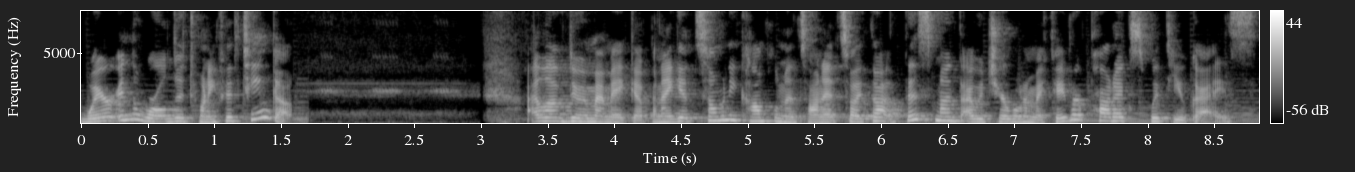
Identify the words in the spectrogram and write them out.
Where in the world did 2015 go? I love doing my makeup and I get so many compliments on it, so I thought this month I would share one of my favorite products with you guys.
